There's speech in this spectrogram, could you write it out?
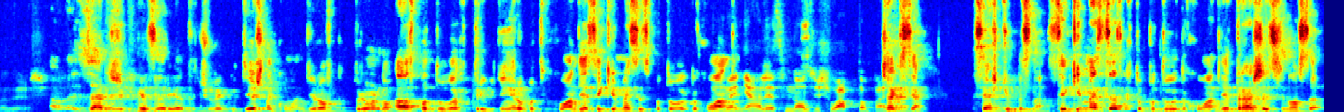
разбираш. Абе, зарежи в газарията, човек. Отиваш на командировка. Примерно аз пътувах, 3 години работих в Холандия, всеки месец пътувах до Холандия. Добре, няма ли да си носиш лаптоп? Чакай сега. Сега ще ти обясна. Всеки месец аз като пътувах до Холандия, трябваше да си носа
